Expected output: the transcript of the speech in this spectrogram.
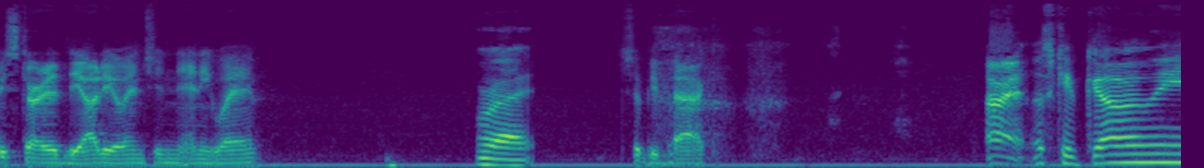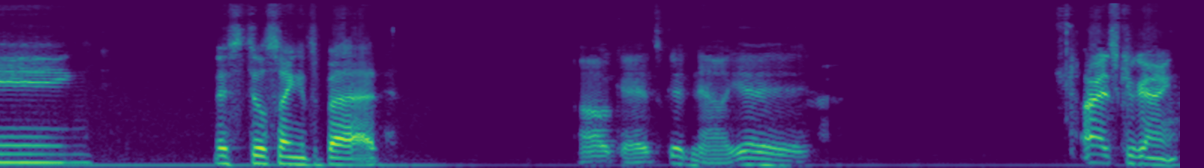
Restarted the audio engine anyway. Right. Should be back. All right, let's keep going. They're still saying it's bad. Okay, it's good now. Yay. All right, let's keep going.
